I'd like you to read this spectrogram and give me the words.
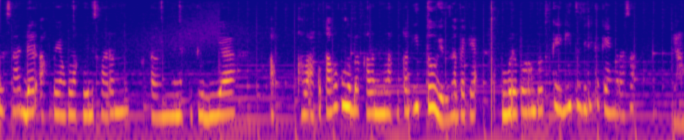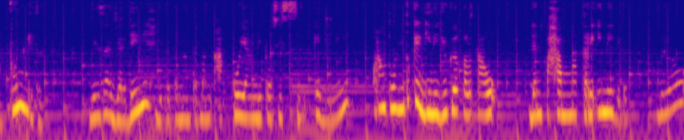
nggak sadar apa yang aku lakuin sekarang em, menyakiti dia. Aku- kalau aku tahu aku nggak bakalan melakukan itu gitu. Sampai kayak beberapa orang tua tuh kayak gitu. Jadi kayak, kayak ngerasa ya ampun gitu. Bisa jadi nih gitu. Teman-teman aku yang di posisi kayak gini nih orang tuanya tuh kayak gini juga kalau tahu dan paham materi ini gitu. Beliau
